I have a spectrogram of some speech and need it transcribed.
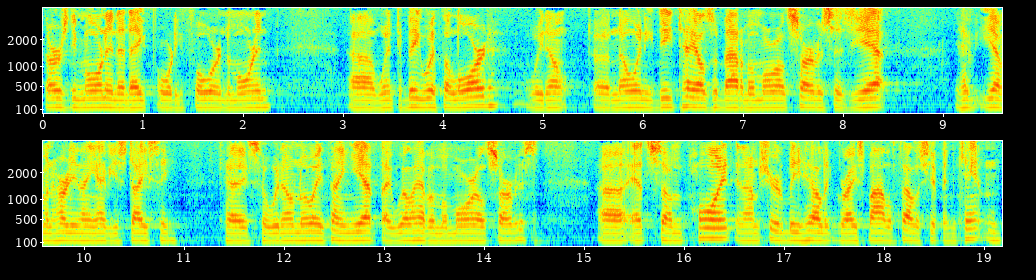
Thursday morning at 8:44 in the morning. Uh, went to be with the Lord. We don't uh, know any details about a memorial services yet. Have, you haven't heard anything, have you, Stacy? Okay, so we don't know anything yet. They will have a memorial service uh, at some point, and I'm sure it'll be held at Grace Bible Fellowship in Canton.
